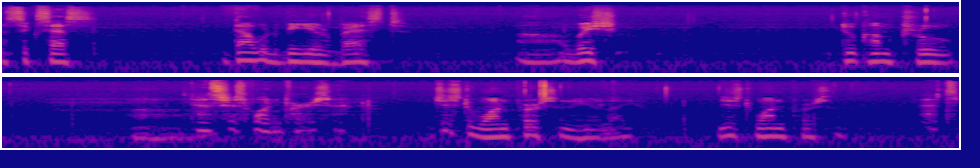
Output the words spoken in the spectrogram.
a success that would be your best uh, wish to come true. Uh, That's just one person. just one person in your life. Just one person. That's.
